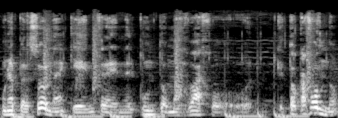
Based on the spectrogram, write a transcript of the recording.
Una persona que entra en el punto más bajo, que toca fondo,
